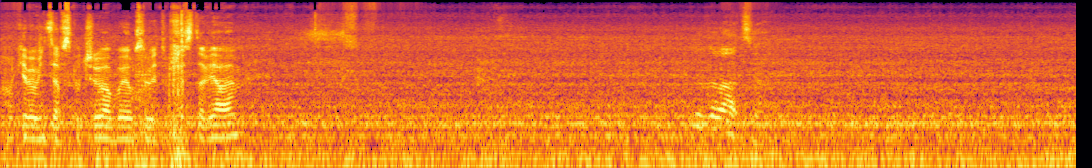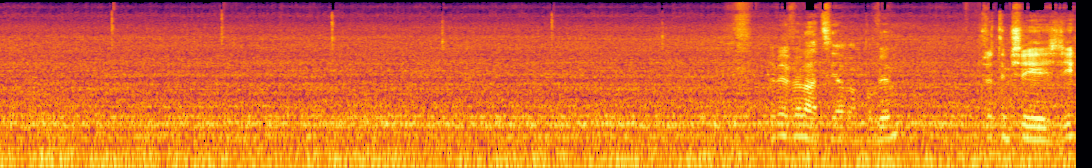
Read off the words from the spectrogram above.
no kierownica wskoczyła, bo ją sobie tu przestawiałem. Rewelacja. Rewelacja wam powiem, że tym się jeździ.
